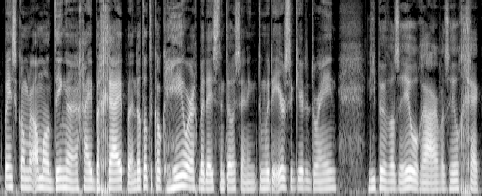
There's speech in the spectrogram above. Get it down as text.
opeens komen er allemaal dingen, ga je begrijpen. En dat had ik ook heel erg bij deze tentoonstelling. Toen we de eerste keer er doorheen liepen, was heel raar, was heel gek.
